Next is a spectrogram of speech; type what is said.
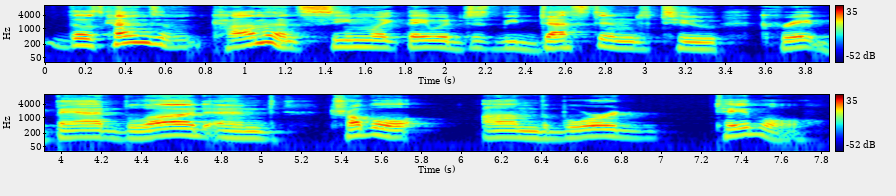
those kinds of comments seem like they would just be destined to create bad blood and trouble on the board table.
